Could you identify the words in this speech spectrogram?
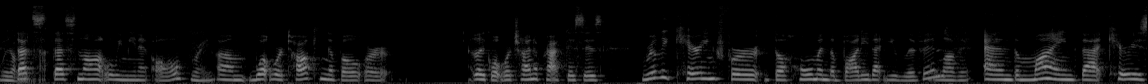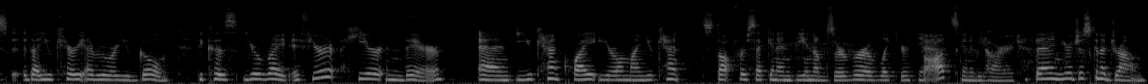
we don't mean that's that. that's not what we mean at all. Right. um what we're talking about or like what we're trying to practice is really caring for the home and the body that you live in Love it. and the mind that carries that you carry everywhere you go. Because you're right if you're here and there and you can't quiet your own mind. You can't stop for a second and be an observer of like your yeah, thoughts. it's gonna be hard. Then you're just gonna drown.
